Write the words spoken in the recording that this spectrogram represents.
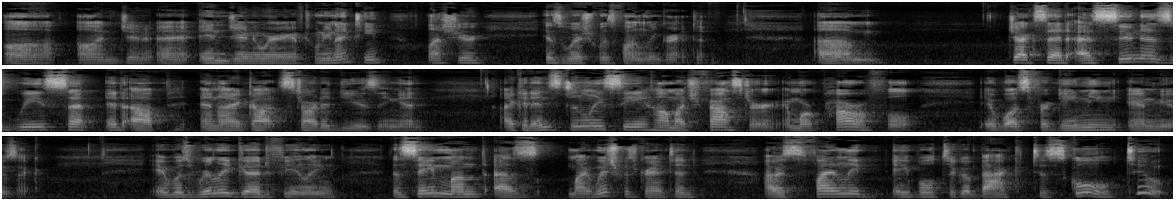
uh, on Jan- uh, in January of 2019, last year, his wish was finally granted. Um, Jack said, as soon as we set it up and I got started using it, I could instantly see how much faster and more powerful it was for gaming and music. It was really good feeling. The same month as my wish was granted, I was finally able to go back to school too.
